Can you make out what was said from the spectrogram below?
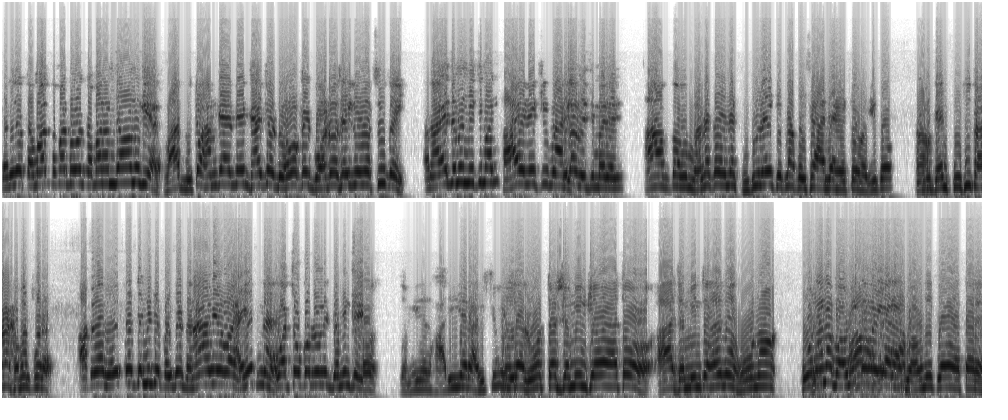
તમે તો તમારે તમારે ડોહો તમારે સમજાવવાનું કે વાત હું તો સમજાય નહીં થાય ડોહો કઈ ગોડો થઈ ગયો શું કઈ? અને આ જમીન વેચી મારી? હા એ વેચી મારી. વેચી મારી આ તો મને કઈ એને કીધું નહીં કેટલા પૈસા આલ્યા એ તો હજી તો. હું. જઈને પૂછું તારા ખબર પડે. આ તો રોજ પર જમીન છે પૈસા ઘણા આવ્યા હોય. એક ને. પાંચ છોકરો ની જમીન છે. જમીન હારી યાર આવી છે યાર રોડ પર જમીન કેવાય હતો તો. આ જમીન તો હે ને હોનો ના ભાવની કહેવાય યાર ભાવની કહેવાય અત્યારે.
